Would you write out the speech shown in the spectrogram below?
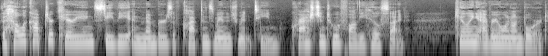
the helicopter carrying Stevie and members of Clapton's management team crashed into a foggy hillside, killing everyone on board.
